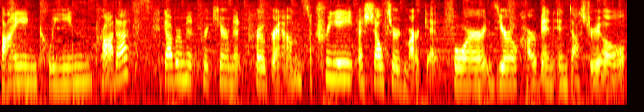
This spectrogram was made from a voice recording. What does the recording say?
buying clean products. Government procurement programs create a sheltered market for zero carbon industrial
